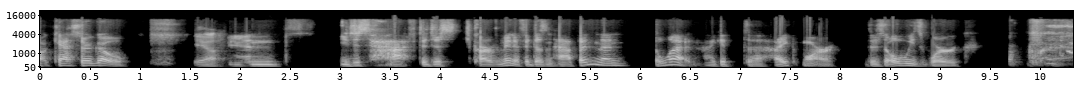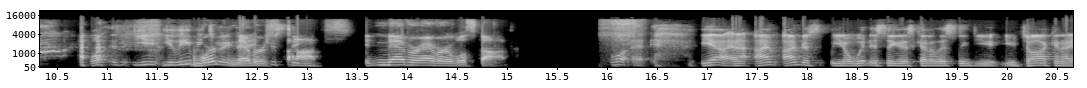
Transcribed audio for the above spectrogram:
podcaster go. Yeah. And you just have to just carve them in. If it doesn't happen, then so what? I get to hike more. There's always work. well, you, you leave me Work to a, never interesting, stops. It never ever will stop. Well, uh, yeah, and I'm I'm just you know witnessing this, kind of listening to you you talk, and I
